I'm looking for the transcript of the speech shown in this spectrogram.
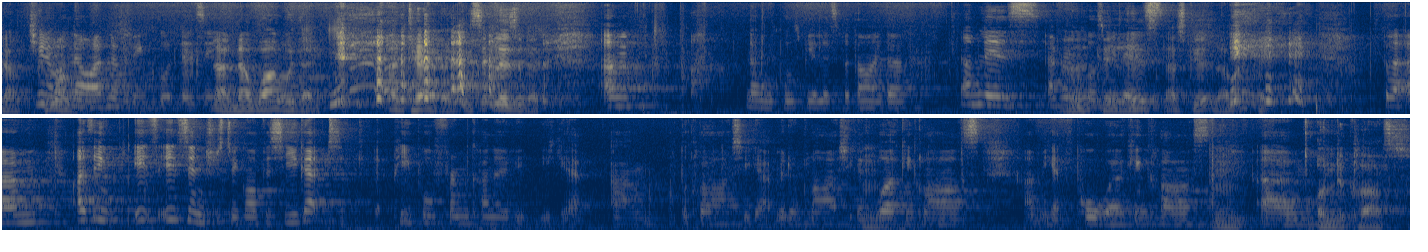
No, Do you come know on. what? No, I've never been called Lizzie. No, no, why would they? How dare they? It's Elizabeth. Um, no one calls me Elizabeth either. I'm Liz. Everyone calls Okay, me Liz. Liz, that's good. I like it. But um, I think it's, it's interesting. Obviously, you get people from kind of you get um, upper class, you get middle class, you get Mm. working class, um, you get poor working class. Mm. Um, Underclass.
